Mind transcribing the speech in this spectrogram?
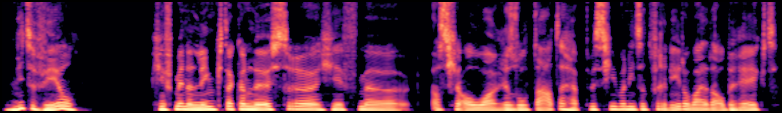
Niet te veel. Geef me een link dat ik kan luisteren. Geef me, als je al wat resultaten hebt, misschien van iets in het verleden, wat je dat al bereikt.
